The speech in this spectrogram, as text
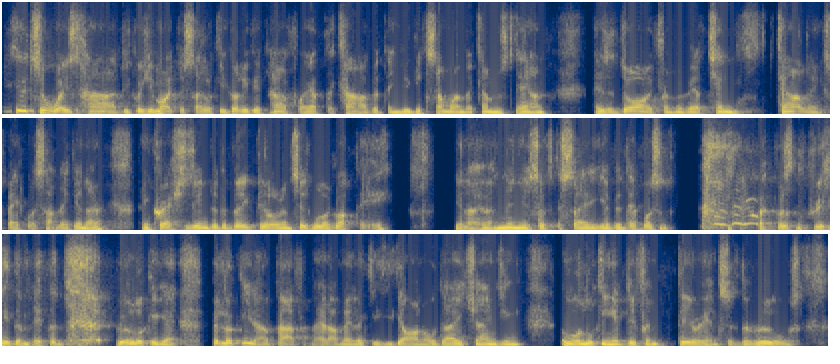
it's always hard because you might just say, look, you've got to get halfway up the car, but then you get someone that comes down, has a dive from about 10 car lengths back or something, you know, and crashes into the B pillar and says, well, I got there, you know, and then you just have to say, yeah, but that wasn't wasn't really the method we were looking at. But look, you know, apart from that, I mean, look, you could go on all day changing or looking at different variants of the rules.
